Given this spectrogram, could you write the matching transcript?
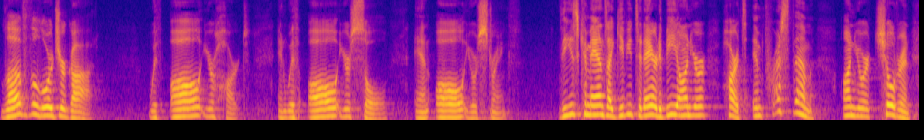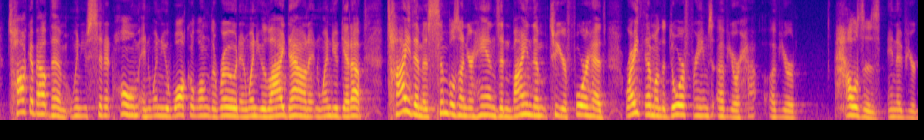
Love the Lord your God with all your heart and with all your soul and all your strength. These commands I give you today are to be on your hearts. Impress them on your children. Talk about them when you sit at home and when you walk along the road and when you lie down and when you get up. Tie them as symbols on your hands and bind them to your foreheads. Write them on the door frames of your, of your houses and of your,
